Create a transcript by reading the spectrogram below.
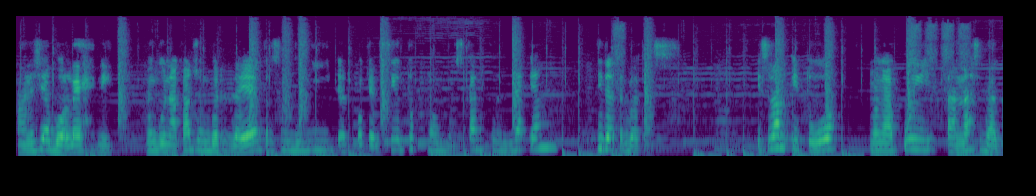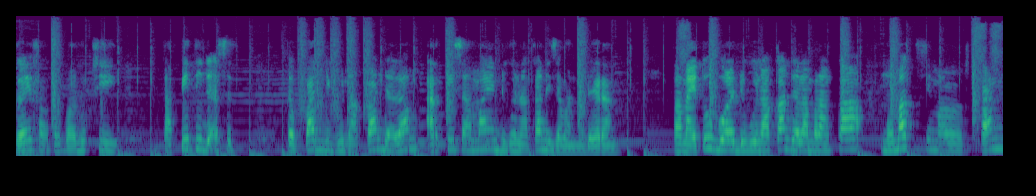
Manusia boleh nih menggunakan sumber daya yang tersembunyi dan potensi untuk memuaskan kehendak yang tidak terbatas. Islam itu mengakui tanah sebagai faktor produksi, tapi tidak tepat digunakan dalam arti sama yang digunakan di zaman modern. Tanah itu boleh digunakan dalam rangka memaksimalkan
